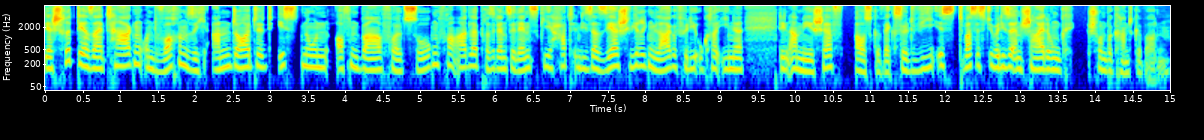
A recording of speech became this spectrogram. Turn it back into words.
Der Schritt, der seit Tagen und Wochen sich andeutet, ist nun offenbar vollzogen, Frau Adler. Präsident Zelensky hat in dieser sehr schwierigen Lage für die Ukraine den Armeechef ausgewechselt. Wie ist, was ist über diese Entscheidung schon bekannt geworden?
